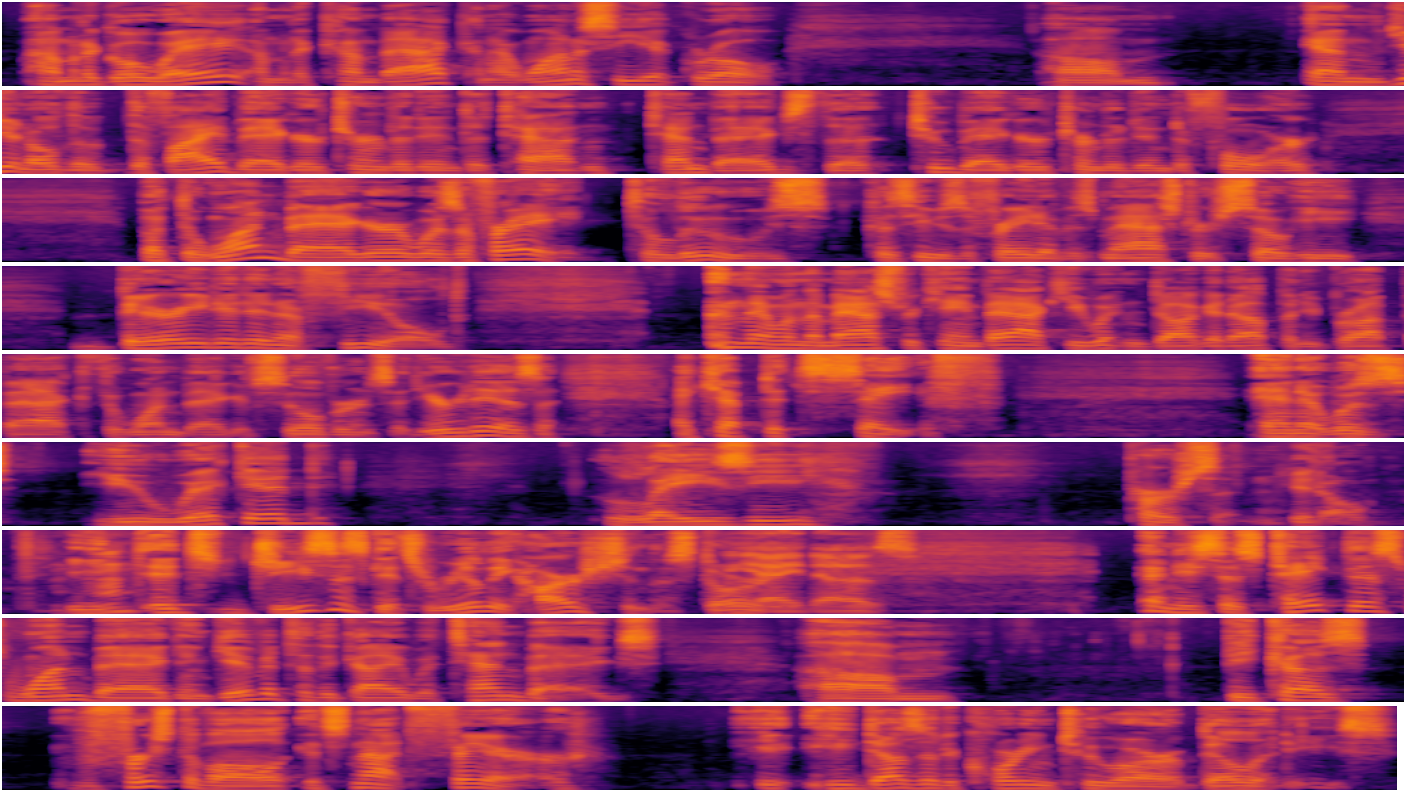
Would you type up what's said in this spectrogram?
I'm going to go away, I'm going to come back, and I want to see it grow. Um, and, you know, the, the five bagger turned it into ten, 10 bags, the two bagger turned it into four. But the one bagger was afraid to lose because he was afraid of his master. So he buried it in a field and then when the master came back, he went and dug it up and he brought back the one bag of silver and said, Here it is. I kept it safe. And it was, You wicked, lazy person, you know. Mm-hmm. He, it's, Jesus gets really harsh in the story. Yeah, he does. And he says, Take this one bag and give it to the guy with 10 bags. Um, because, first of all, it's not fair. He does it according to our abilities.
